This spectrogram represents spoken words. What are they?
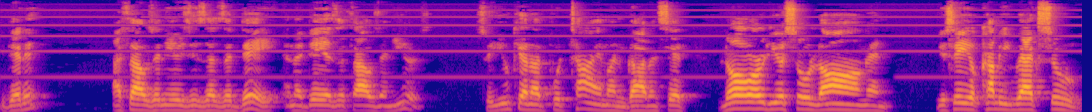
You get it? A thousand years is as a day, and a day is a thousand years. So you cannot put time on God and say, Lord, you're so long, and you say you're coming back soon.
